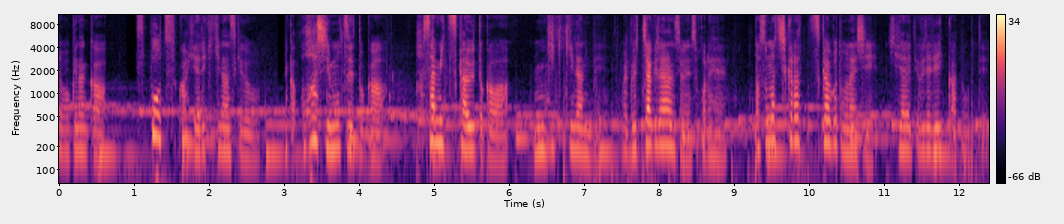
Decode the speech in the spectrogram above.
僕なんか、スポーツとか左利きなんですけど、なんかお箸持つとか、ハサミ使うとかは右利きなんで、まあ、ぐっちゃぐちゃなんですよね、そこら辺。まあそんな力使うこともないし、左腕でいいかと思って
